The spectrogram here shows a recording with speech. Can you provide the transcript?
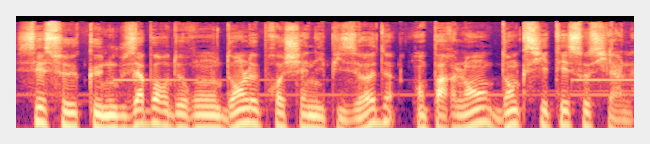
C'est ce que nous aborderons dans le prochain épisode en parlant d'anxiété sociale.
